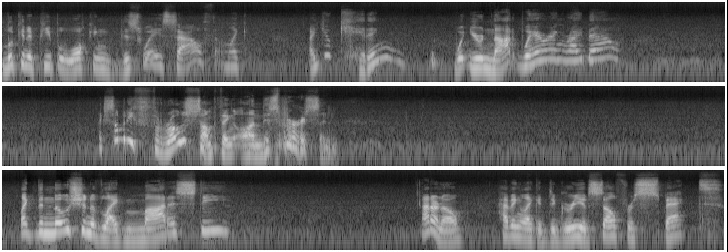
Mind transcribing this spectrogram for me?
looking at people walking this way south. I'm like, are you kidding? What you're not wearing right now? Like somebody throw something on this person. Like the notion of like modesty. I don't know, having like a degree of self respect,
